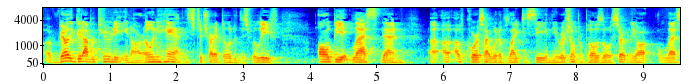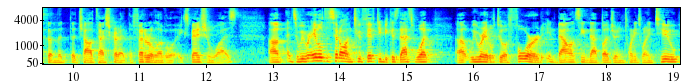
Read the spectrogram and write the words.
a, a very good opportunity in our own hands to try to deliver this relief, albeit less than. Uh, uh of course, I would have liked to see in the original proposal, certainly less than the, the child tax credit at the federal level, expansion wise. Um, and so we were able to settle on 250 because that's what uh, we were able to afford in balancing that budget in 2022.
